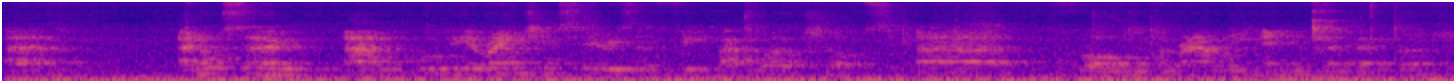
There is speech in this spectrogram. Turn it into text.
Um, and also, um, we'll be arranging a series of feedback workshops uh, from around the end of November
